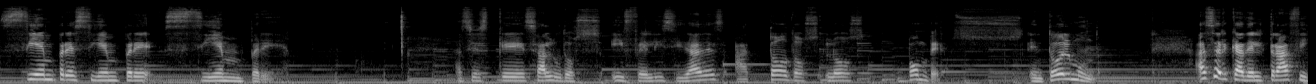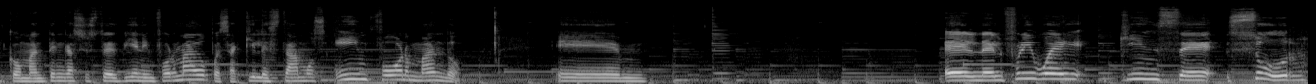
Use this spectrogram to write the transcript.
siempre, siempre, siempre. Así es que saludos y felicidades a todos los bomberos en todo el mundo. Acerca del tráfico, manténgase usted bien informado, pues aquí le estamos informando. Em, en el Freeway 15 Sur,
